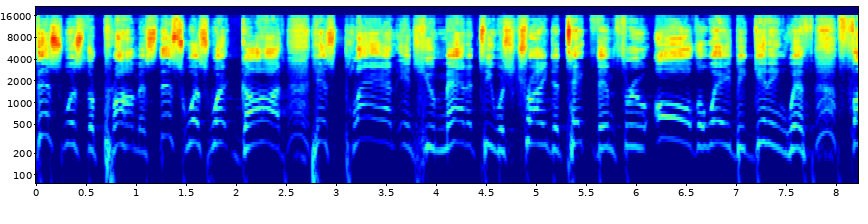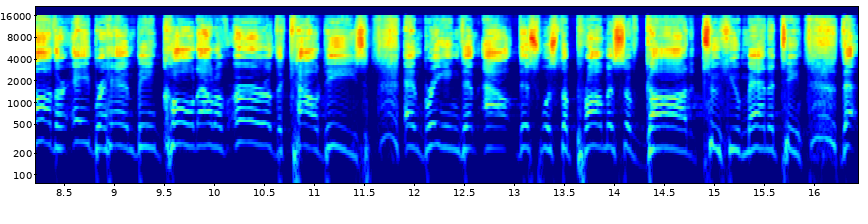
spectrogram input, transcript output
This was the promise. This was what God, his plan in humanity was trying to take them through all the way beginning with Father Abraham being called out of Ur of the Chaldees and bringing them out. This was the promise of God to humanity that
